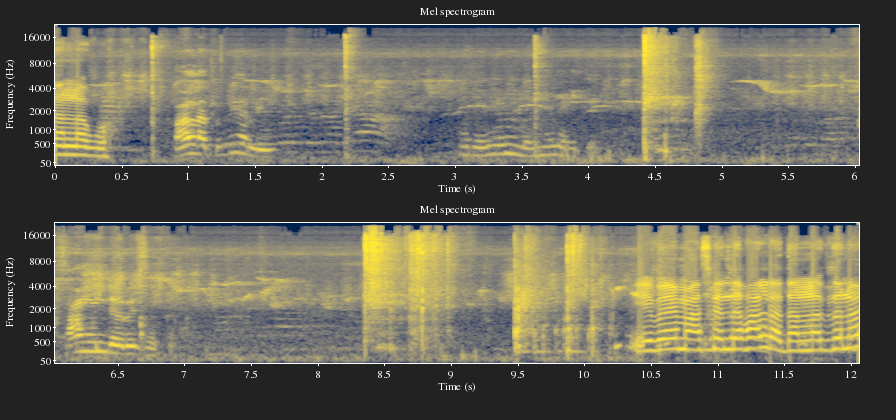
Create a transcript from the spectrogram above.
দান লাগবো। এবার মাছ কিনতে ফালটা দান লাগতো না?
